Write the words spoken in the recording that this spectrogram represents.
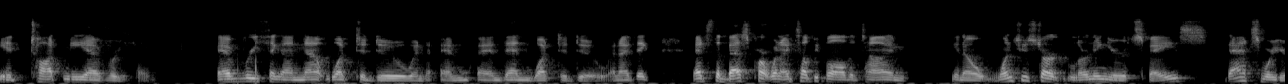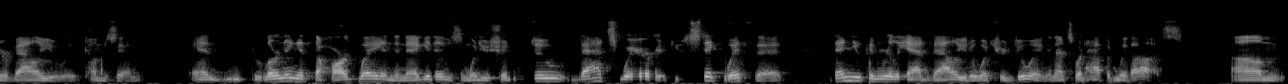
It taught me everything everything on not what to do and and and then what to do. And I think that's the best part when I tell people all the time, you know, once you start learning your space, that's where your value comes in. And learning it the hard way and the negatives and what you shouldn't do, that's where if you stick with it, then you can really add value to what you're doing. And that's what happened with us. Um,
